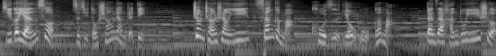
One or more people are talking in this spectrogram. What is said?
几个颜色？自己都商量着定。正常上衣三个码，裤子有五个码，但在韩都衣舍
